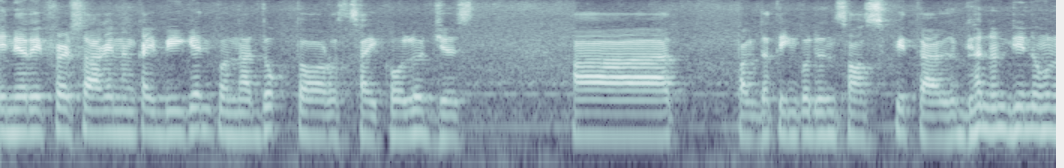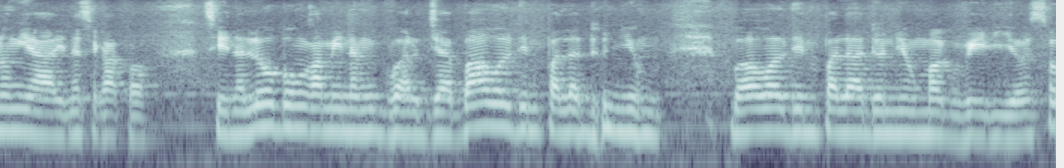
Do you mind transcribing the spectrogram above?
inirefer sa akin ng kaibigan ko na doktor, psychologist. At pagdating ko dun sa hospital, ganun din ang nangyari na sika ko. Sinalubong kami ng gwardiya. Bawal din pala dun yung bawal din pala dun yung mag-video. So,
